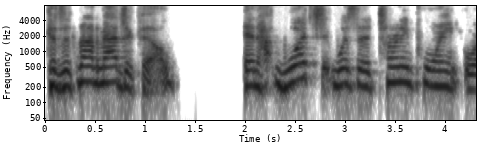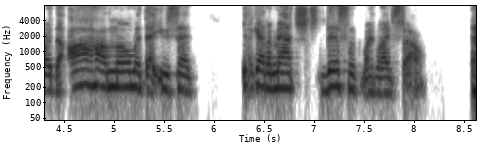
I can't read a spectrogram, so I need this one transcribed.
because it's not a magic pill. And what was the turning point or the aha moment that you said, I got to match this with my lifestyle?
